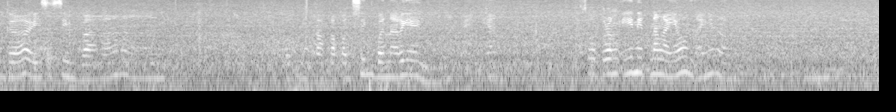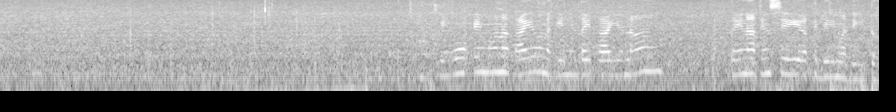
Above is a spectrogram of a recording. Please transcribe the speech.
kami guys sa simbahan. Nakakapagsimba na rin. Ayan. Sobrang init na ngayon. Ayan. Okay muna tayo. Naghihintay tayo ng tayo natin si Ate Vilma dito.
